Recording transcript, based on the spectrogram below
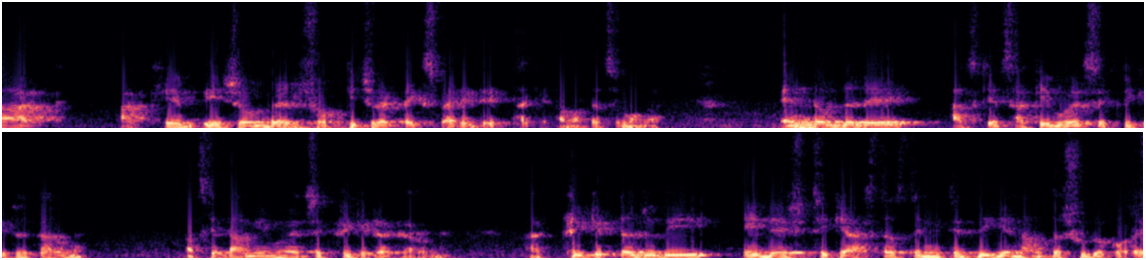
রাগ, আক্ষেপ, এসবের সবকিছুর একটা এক্সপায়ারি ডেট থাকে, আমার কাছে মনে হয়। এন্ড অফ দ্য ডে আজকে সাকিব হয়েছে ক্রিকেটের কারণে, আজকে তামিম হয়েছে ক্রিকেটের কারণে। আর ক্রিকেটটা যদি এই দেশ থেকে আস্তে আস্তে নিচের দিকে নামতে শুরু করে,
